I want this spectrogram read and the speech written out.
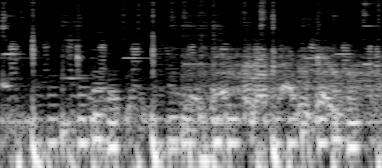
Thank you.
